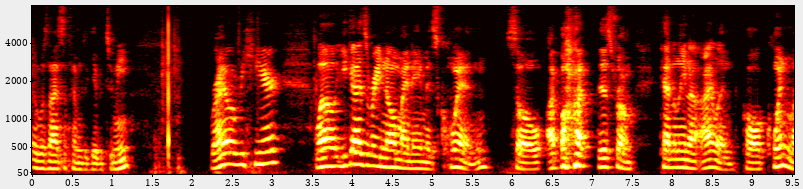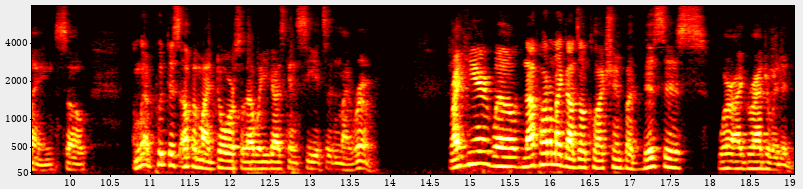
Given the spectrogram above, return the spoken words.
it was nice of him to give it to me. Right over here, well, you guys already know my name is Quinn. So I bought this from Catalina Island called Quinn Lane. So I'm going to put this up in my door so that way you guys can see it's in my room. Right here, well, not part of my Godzilla collection, but this is where I graduated.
